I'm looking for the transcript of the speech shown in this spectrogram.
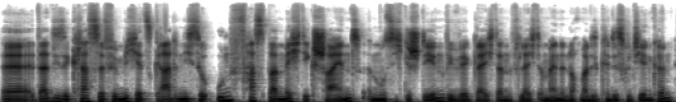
äh, da diese Klasse für mich jetzt gerade nicht so unfassbar mächtig scheint, muss ich gestehen, wie wir gleich dann vielleicht am Ende nochmal diskutieren können,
